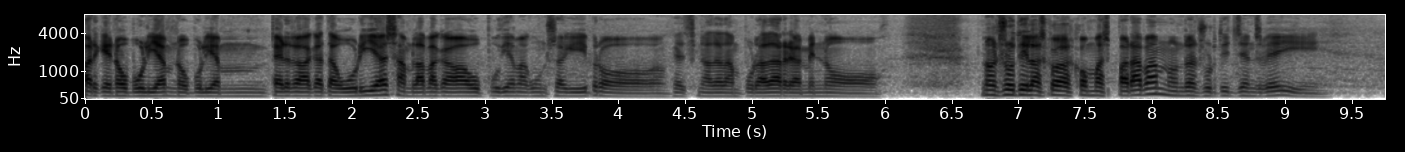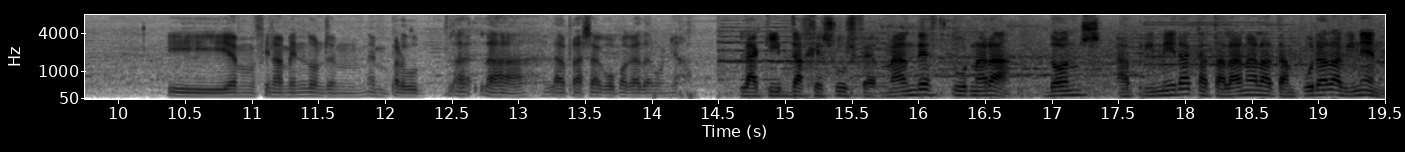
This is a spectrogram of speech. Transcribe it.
perquè no volíem, no volíem perdre la categoria, semblava que ho podíem aconseguir, però aquest final de temporada realment no, no han sortit les coses com esperàvem, no ens han sortit gens bé i, i hem, finalment doncs, hem, hem perdut la, la, la plaça Copa Catalunya. L'equip de Jesús Fernández tornarà, doncs, a primera catalana la temporada vinent,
